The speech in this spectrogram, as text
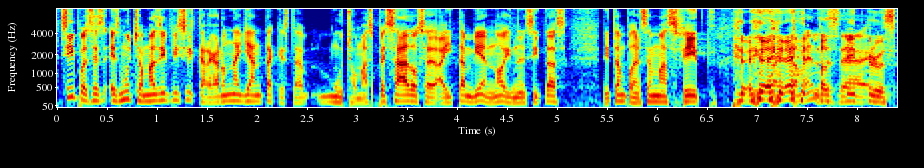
sí, pues es, es mucho más difícil cargar una llanta que está mucho más pesado. O sea, ahí también, ¿no? Y necesitas, necesitan ponerse más fit. Exactamente, los o sea, pit crews.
